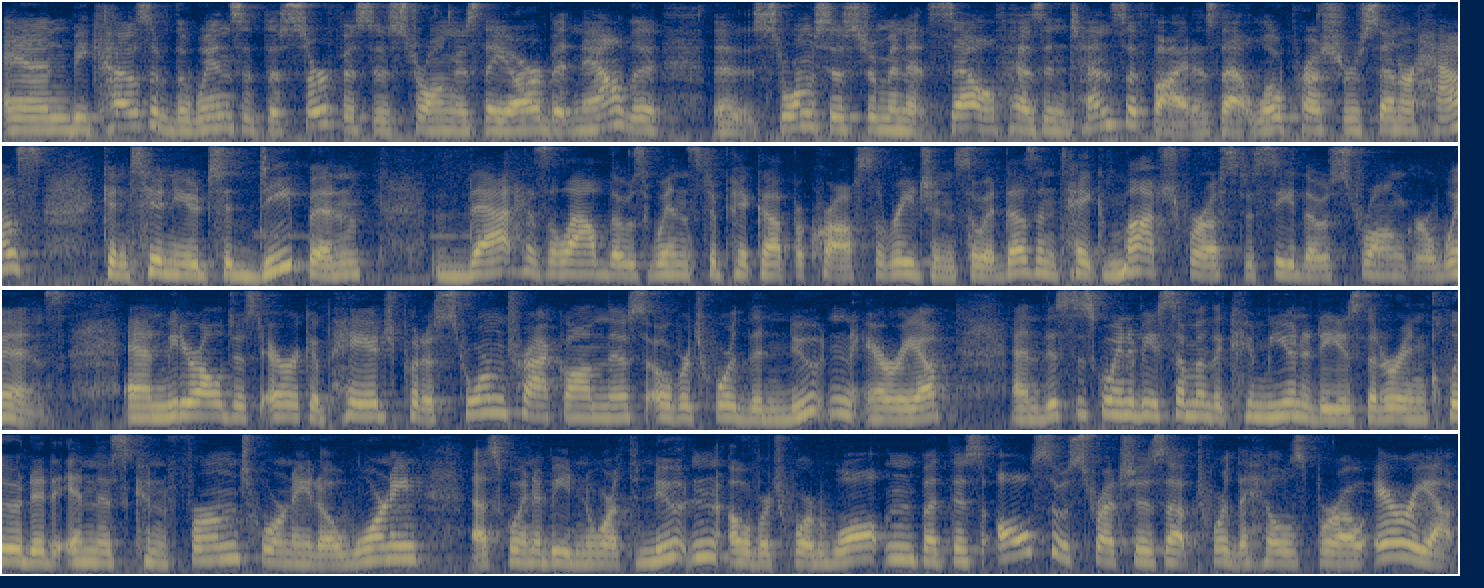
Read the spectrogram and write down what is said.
and because of the winds at the surface as strong as they are, but now the, the storm system in itself has intensified as that low pressure center has continued to deepen. That has allowed those winds to pick up across the region. So it doesn't take much for us to see those strong stronger winds. And meteorologist Erica Page put a storm track on this over toward the Newton area. And this is going to be some of the communities that are included in this confirmed tornado warning. That's going to be North Newton over toward Walton, but this also stretches up toward the Hillsboro area.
